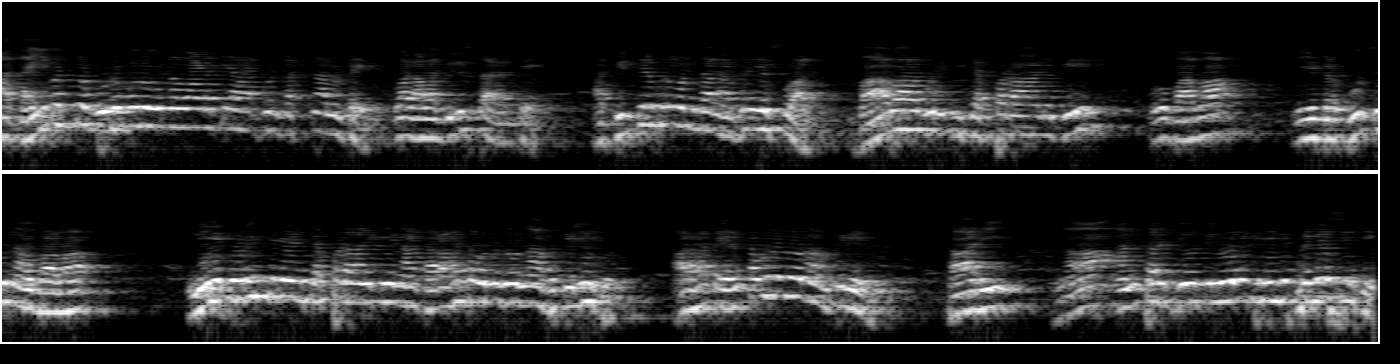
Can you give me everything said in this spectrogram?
ఆ దైవత్వ గుణములు ఉన్న వాళ్ళకి అటువంటి లక్షణాలు ఉంటాయి. వాళ్ళు అలా పిలుస్తారు అంతే. ఆ పిలిచినప్పుడు మనం దాన్ని అర్థం చేసుకోవాలి. బాబా గురించి చెప్పడానికి ఓ బాబా నీవు ఇక్కడ కూర్చున్నావు బాబా. నీ గురించి నేను చెప్పడానికి నాకు అర్హత ఉన్నదో నాకు తెలియదు అర్హత ఎంత ఉన్నదో నాకు తెలియదు కానీ నా అంతర్జ్యోతిలోనికి నేను ప్రవేశించి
